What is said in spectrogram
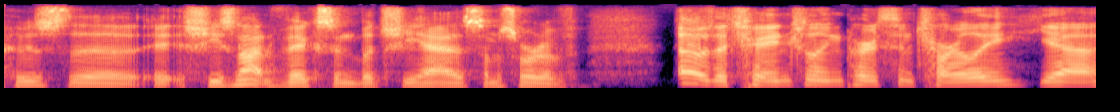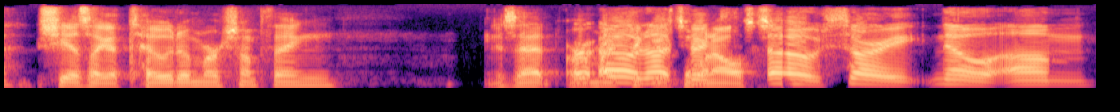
who's the she's not Vixen, but she has some sort of oh, the changeling person, Charlie. Yeah. she has like a totem or something. Is that or, I oh, not someone Vix- else? Oh, sorry. No. Um,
